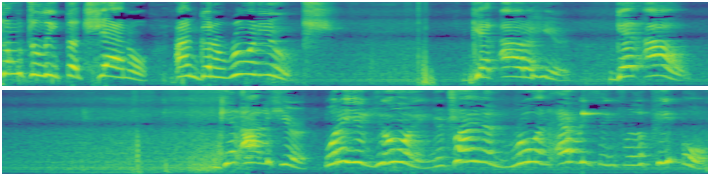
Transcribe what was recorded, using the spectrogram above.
Don't delete the channel! I'm gonna ruin you! Get out of here! Get out! Get out of here! What are you doing? You're trying to ruin everything for the people.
